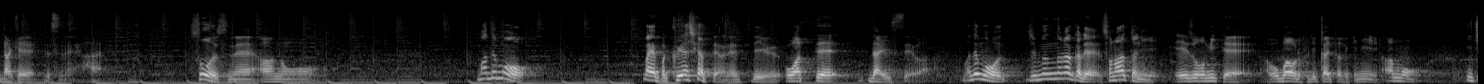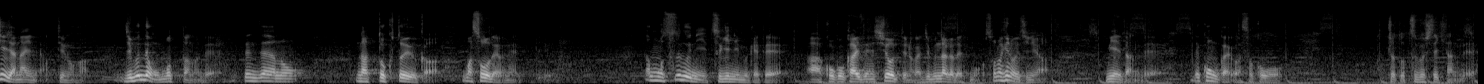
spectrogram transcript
だけですね。はい、そうですね。あのまあでもまあ、やっぱ悔しかったよねっていう終わって第一声は、まあ、でも自分の中でその後に映像を見てオーバーオール振り返った時にあもう1位じゃないんだっていうのが自分でも思ったので全然あの納得というか、まあ、そうだよねっていう。もうすぐに次に向けてあここ改善しようっていうのが自分の中でもその日のうちには見えたんでで今回はそこをちょっと潰してきたんでやっ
